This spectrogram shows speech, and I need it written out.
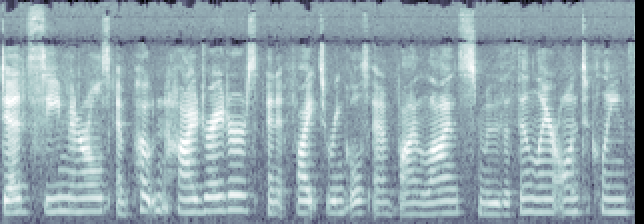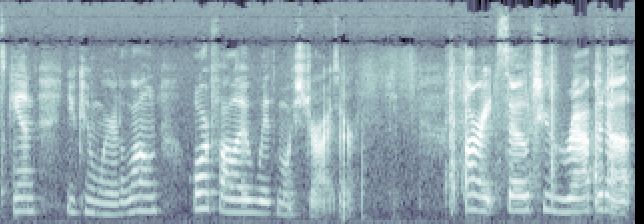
dead sea minerals and potent hydrators and it fights wrinkles and fine lines, smooth a thin layer onto clean skin. You can wear it alone or follow with moisturizer. Alright, so to wrap it up,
